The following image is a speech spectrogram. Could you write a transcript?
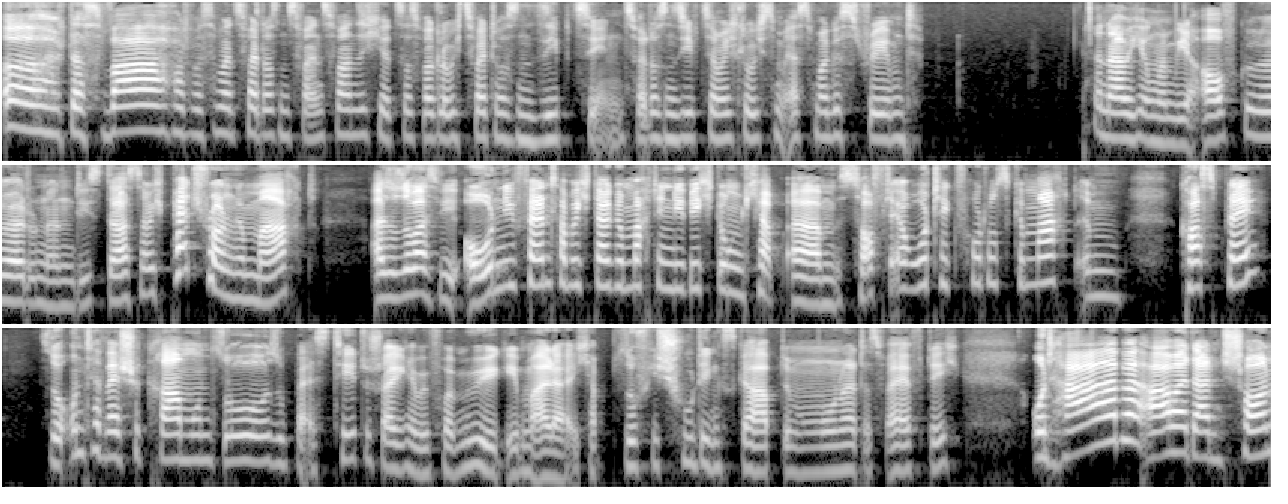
Äh, das war, was haben wir 2022 jetzt? Das war, glaube ich, 2017. 2017 habe ich, glaube ich, zum ersten Mal gestreamt. Dann habe ich irgendwann wieder aufgehört und dann dies, das. Dann habe ich Patreon gemacht. Also sowas wie OnlyFans habe ich da gemacht in die Richtung. Ich habe ähm, Soft-Erotik-Fotos gemacht im Cosplay. So Unterwäschekram und so, super ästhetisch. Eigentlich habe ich voll Mühe gegeben, Alter. Ich habe so viel Shootings gehabt im Monat, das war heftig. Und habe aber dann schon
